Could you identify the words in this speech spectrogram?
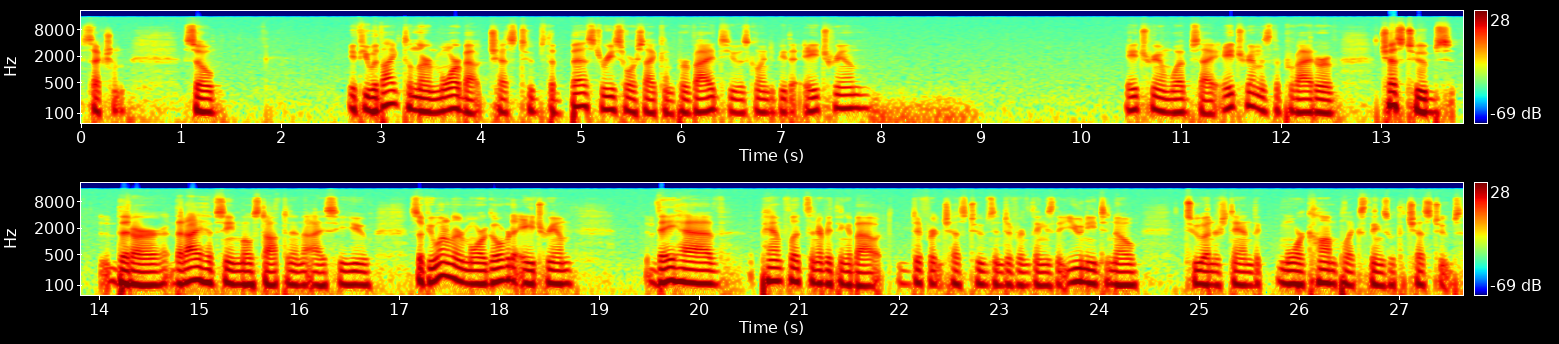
section. So if you would like to learn more about chest tubes, the best resource I can provide to you is going to be the Atrium Atrium website. Atrium is the provider of chest tubes that are that I have seen most often in the ICU. So if you want to learn more, go over to Atrium. They have pamphlets and everything about different chest tubes and different things that you need to know to understand the more complex things with the chest tubes.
